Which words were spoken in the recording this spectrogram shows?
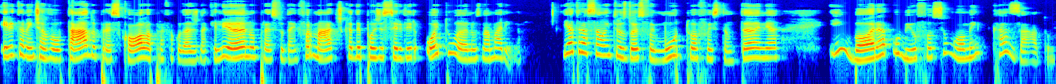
Ele também tinha voltado para a escola, para a faculdade naquele ano, para estudar informática, depois de servir oito anos na Marinha. E a atração entre os dois foi mútua, foi instantânea, embora o Bill fosse um homem casado.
